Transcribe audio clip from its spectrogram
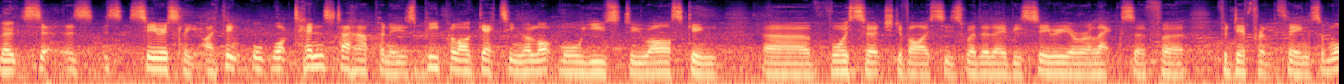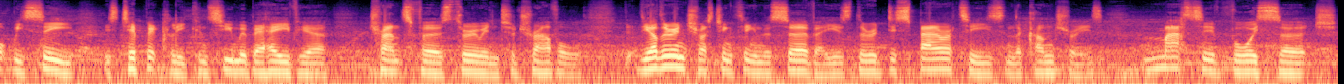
no, seriously, I think what tends to happen is people are getting a lot more used to asking uh, voice search devices, whether they be Siri or Alexa, for, for different things. And what we see is typically consumer behaviour transfers through into travel. The other interesting thing in the survey is there are disparities in the countries. Massive voice search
